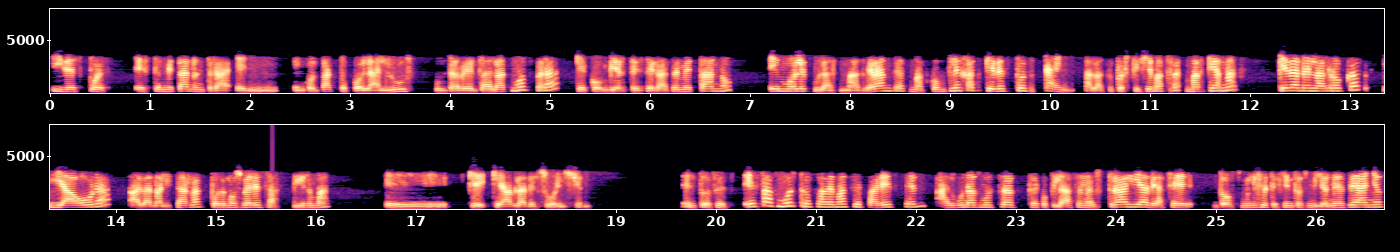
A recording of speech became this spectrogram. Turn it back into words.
y después este metano entra en, en contacto con la luz ultravioleta de la atmósfera que convierte ese gas de metano en moléculas más grandes, más complejas, que después caen a la superficie marciana, quedan en las rocas y ahora, al analizarlas, podemos ver esa firma eh, que, que habla de su origen. Entonces, estas muestras además se parecen a algunas muestras recopiladas en Australia de hace 2.700 millones de años,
